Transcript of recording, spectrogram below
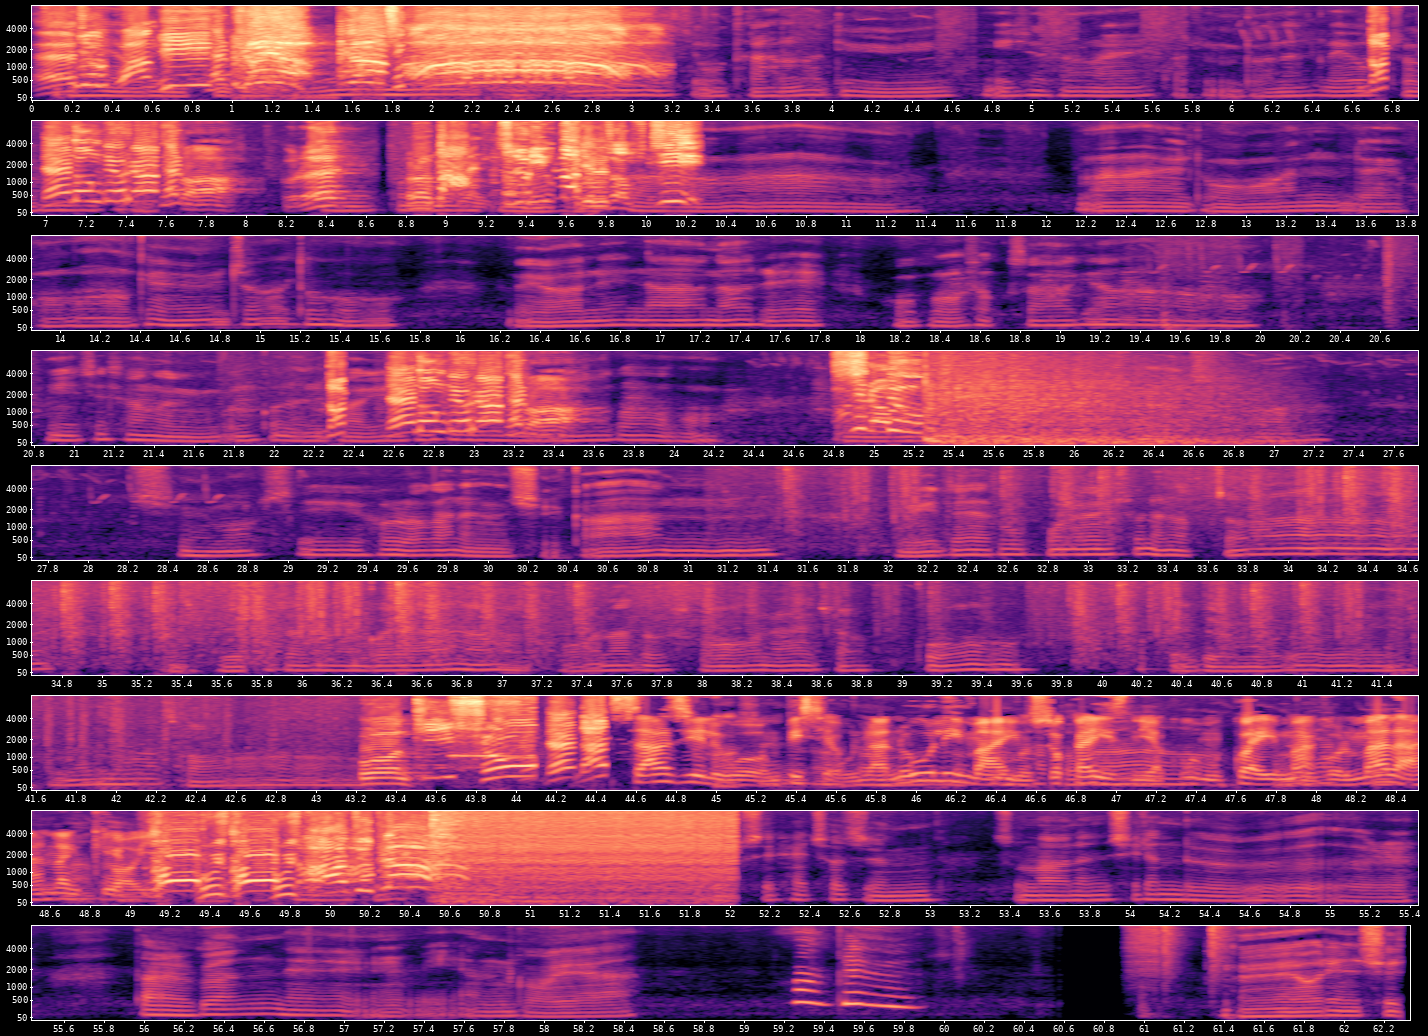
왕 이 거야! 하지 못할 한마디 이 세상을 봐준다는 매우 내 동료가. 그래? 그럼 빠질 수 없지. 아, 말도 안 되고 길져도 내 안에 나 나를 보고 속삭여 이 세상은 꿈꾸는 너 사이 내 동료가. 하고 싫어. 없이 흘러가는 시간. 이대로 보낼 수는 없잖아. 왜 찾아가는 거야. 원하도 손을 잡고 어깨들 무릎에 힘을 모아서. 원 티슈. 나 Sasilu umpisi ulanuli mai musokaiznia kumquay magul malanan kyoy. 아주 나. 없이 헤쳐진 수많은 시련들 밝은 내일 위한 거야 내 어린 시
